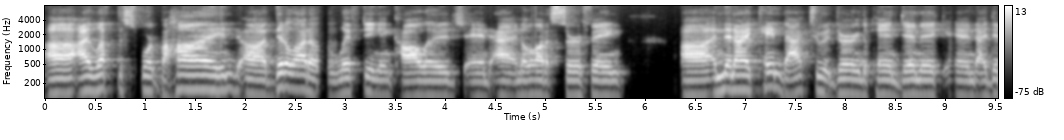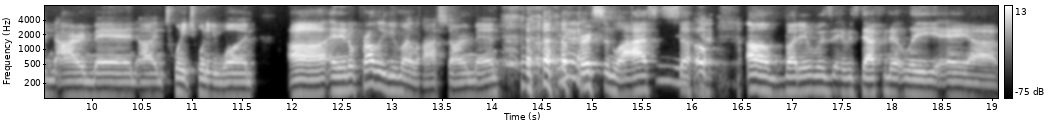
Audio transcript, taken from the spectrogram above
uh, I left the sport behind, uh, did a lot of lifting in college and, and a lot of surfing. Uh, and then I came back to it during the pandemic and I did an Ironman uh, in 2021. Uh, and it'll probably be my last Ironman, yeah. first and last. So, um, but it was it was definitely a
